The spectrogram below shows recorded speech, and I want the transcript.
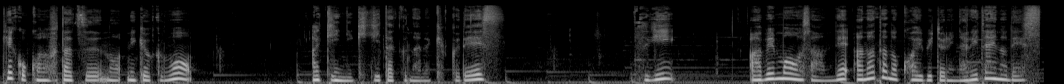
結構この2つの2曲も秋に聴きたくなる曲です。次、安倍真央さんであなたの恋人になりたいのです。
